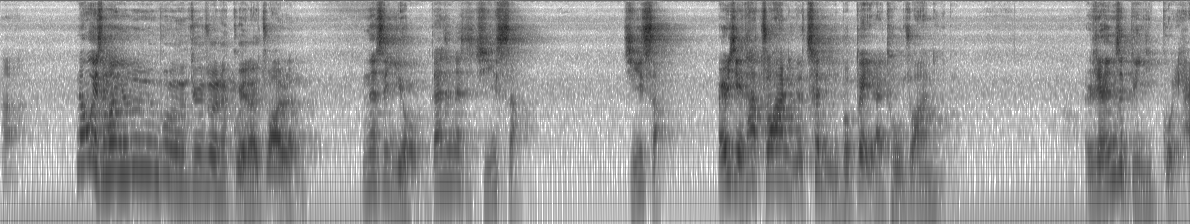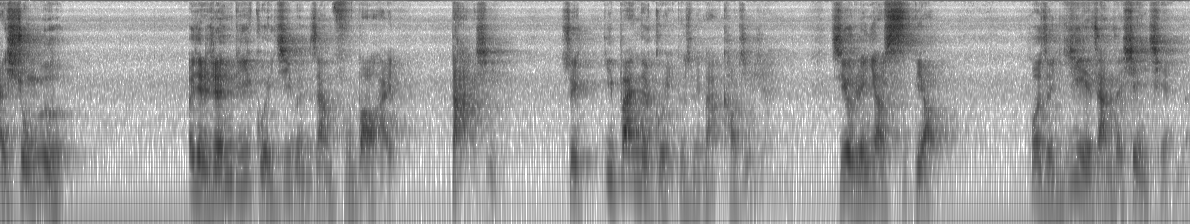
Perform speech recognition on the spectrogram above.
啊，那为什么有不能听说那鬼来抓人？那是有，但是那是极少，极少，而且他抓你的趁你不备来偷抓你。人是比鬼还凶恶，而且人比鬼基本上福报还大些，所以一般的鬼都是没办法靠近人，只有人要死掉，或者业障在现前了，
